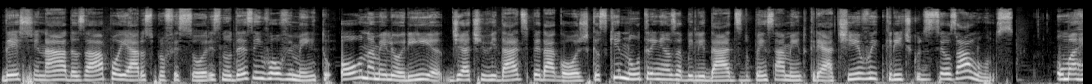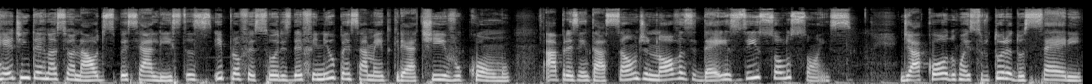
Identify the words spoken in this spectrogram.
destinadas a apoiar os professores no desenvolvimento ou na melhoria de atividades pedagógicas que nutrem as habilidades do pensamento criativo e crítico de seus alunos. Uma rede internacional de especialistas e professores definiu o pensamento criativo como a apresentação de novas ideias e soluções. De acordo com a estrutura do SERI,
